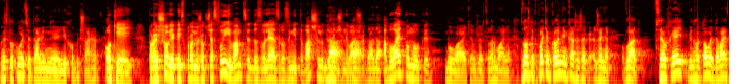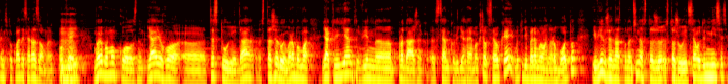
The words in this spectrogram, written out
Вони спілкуються та він їх обучає. Окей. Пройшов якийсь проміжок часу, і вам це дозволяє зрозуміти, ваша людина Да, чи не ваша. да, да. А бувають помилки? Бувають, вже це нормально. Знову ж таки, потім, коли мені каже Женя, Влад, все окей, він готовий, давай з ним спілкуватися разом. Окей, ми робимо кол з ним. Я його е, тестую, да, стажирую. Ми робимо я клієнт, він е, продажник, е, сценку відіграємо. Якщо все окей, ми тоді беремо його на роботу, і він вже у нас повноцінно стажу- стажується один місяць.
